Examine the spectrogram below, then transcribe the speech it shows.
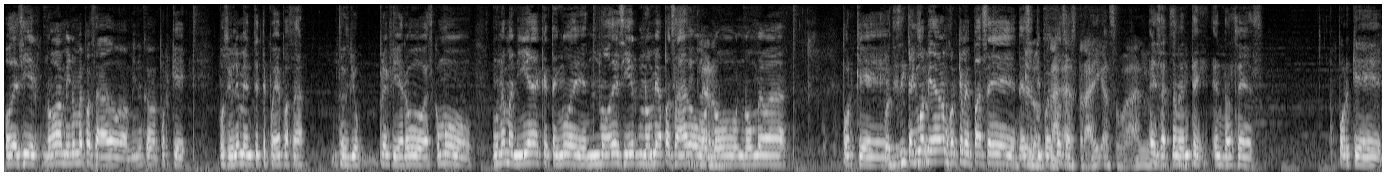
o decir, no, a mí no me ha pasado, a mí nunca me... Porque posiblemente te puede pasar. Entonces yo prefiero, es como una manía que tengo de no decir, no me ha pasado, Sí, claro. o no, no me va... Porque Pues tengo eso- miedo a lo mejor que me pase de que ese lo tipo de cosas. traigas o algo. Exactamente. Entonces, porque,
